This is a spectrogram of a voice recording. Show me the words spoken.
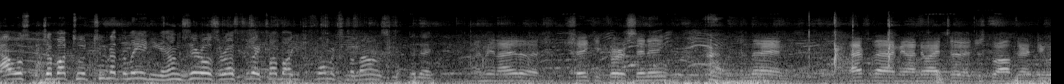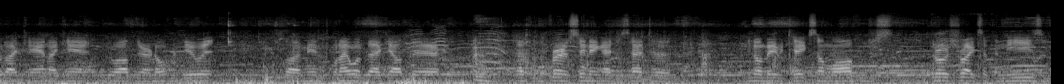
Owls jump out to a 2 nothing lead and you hung zeros the rest of the way. Talk about your performance in the mountains today. I mean, I had a shaky first inning, and then after that, I mean, I knew I had to just go out there and do what I can. I can't go out there and overdo it. So, I mean, when I went back out there after the first inning, I just had to, you know, maybe take some off and just throw strikes at the knees and,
